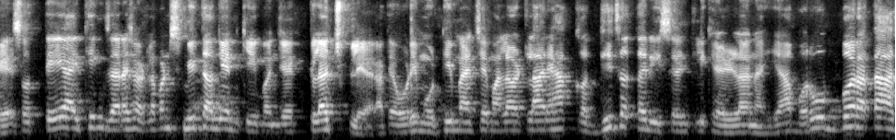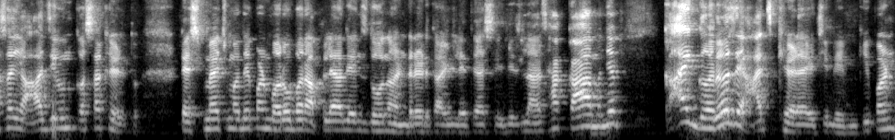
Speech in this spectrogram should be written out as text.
हे सो ते आय थिंक जराशे वाटलं पण स्मिथ अगेन की म्हणजे क्लच प्लेअर आता एवढी मोठी मॅच आहे मला वाटलं अरे हा कधीच आता रिसेंटली खेळला नाही. या बरोबर आता असा आज येऊन कसा खेळतो? टेस्ट मॅच मध्ये पण बरोबर आपल्या अगेन्स्ट दोन हंड्रेड काढले त्या सिरीजला आज हा का म्हणजे काय गरज आहे आज खेळायची नेमकी? पण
